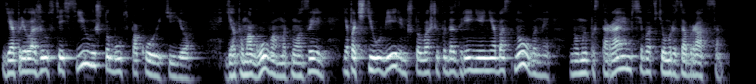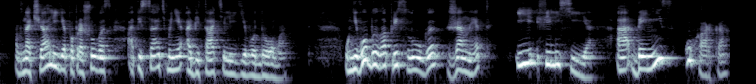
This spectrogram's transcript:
Я приложил все силы, чтобы успокоить ее. «Я помогу вам, мадемуазель. Я почти уверен, что ваши подозрения не обоснованы, но мы постараемся во всем разобраться. Вначале я попрошу вас описать мне обитателей его дома». У него была прислуга Жанет и Фелисия, а Денис – кухарка.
